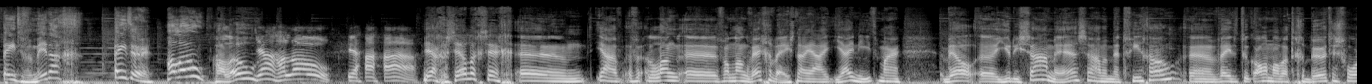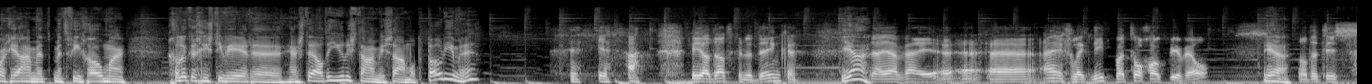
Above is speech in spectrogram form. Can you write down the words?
Peter vanmiddag. Peter, hallo. Hallo. Ja, hallo. Ja, ja gezellig zeg. Uh, ja, lang, uh, van lang weg geweest. Nou ja, jij niet, maar wel uh, jullie samen, hè? samen met Vigo. Uh, we weten natuurlijk allemaal wat er gebeurd is vorig jaar met, met Vigo. Maar gelukkig is die weer hersteld. En jullie staan weer samen op het podium, hè? ja, wie had dat kunnen denken? Ja. Nou ja, wij eigenlijk niet, maar toch ook weer wel. Ja. Want het is...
